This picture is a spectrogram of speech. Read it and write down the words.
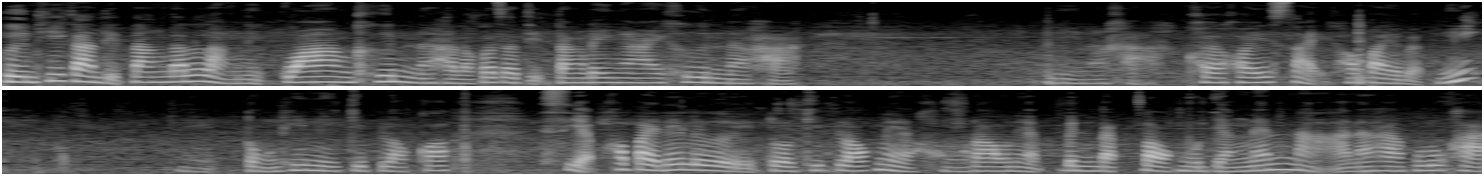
พื้นที่การติดตั้งด้านหลังเนี่ยกว้างขึ้นนะคะ แล้วก็จะติดตั้งได้ง่ายขึ้นนะคะนี่นะคะ ค่อยๆ ใส่เข้าไปแบบนี้นตรงที่มีกิฟล็อกก็เสียบเข้าไปได้เลย ตัวกิฟล็อกเนี่ยของเราเนี่ยเป็นแบบตอกหมุดอย่างแน่นหนานะคะคุณลูกค้า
